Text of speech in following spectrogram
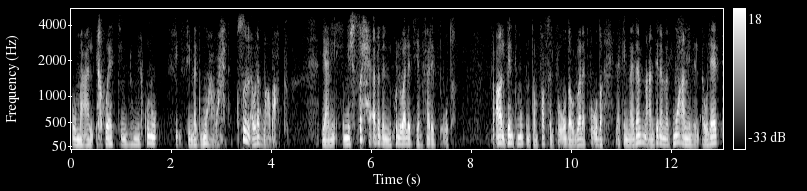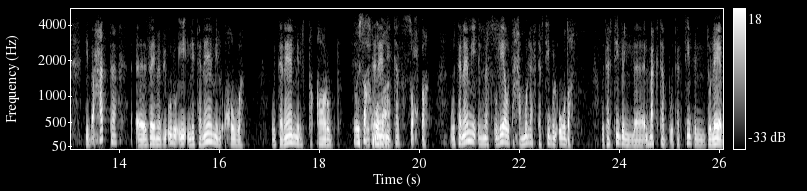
ومع الإخوات إنهم يكونوا في في مجموعة واحدة خصوصا الأولاد مع بعض. يعني مش صح ابدا إن كل ولد ينفرد بأوضة. فآه البنت ممكن تنفصل في أوضة والولد في أوضة لكن ما دام عندنا مجموعة من الأولاد يبقى حتى آه، زي ما بيقولوا إيه لتنامي الأخوة وتنامي التقارب ويصاحبوا وتنامي كذا الصحبة وتنامي المسؤولية وتحملها في ترتيب الأوضة وترتيب ال- المكتب وترتيب الدولاب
